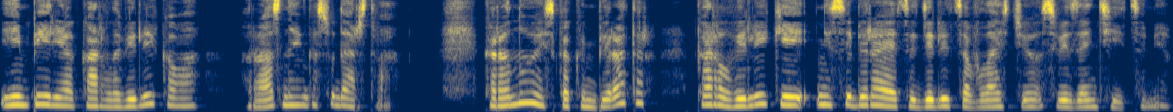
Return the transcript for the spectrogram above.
и империя Карла Великого – разные государства. Коронуясь как император, Карл Великий не собирается делиться властью с византийцами.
